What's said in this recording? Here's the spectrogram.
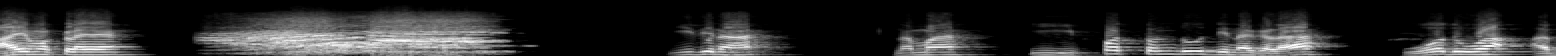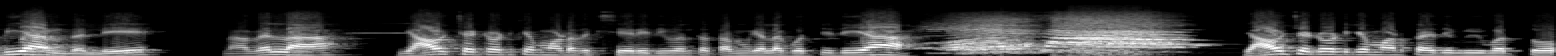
ಹಾಯ್ ಮಕ್ಕಳೇ. ಈ ದಿನ ನಮ್ಮ ಈ ಇಪ್ಪತ್ತೊಂದು ದಿನಗಳ ಓದುವ ಅಭಿಯಾನದಲ್ಲಿ ನಾವೆಲ್ಲ ಯಾವ ಚಟುವಟಿಕೆ ಮಾಡೋದಕ್ಕೆ ಸೇರಿದೀವಿ ಅಂತ ತಮ್ಗೆಲ್ಲ ಗೊತ್ತಿದೆಯಾ? ಯಾವ ಚಟುವಟಿಕೆ ಮಾಡ್ತಾ ಇದೀವಿ ಇವತ್ತು?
